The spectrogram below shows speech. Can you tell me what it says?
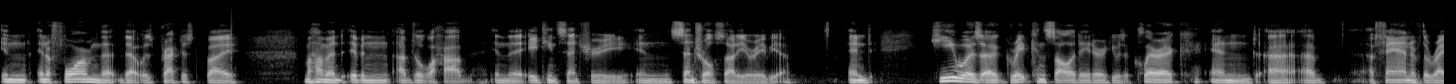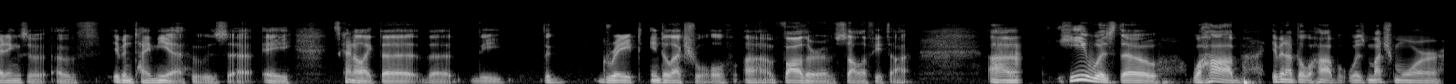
in in a form that that was practiced by Muhammad ibn Abdul Wahhab in the 18th century in central Saudi Arabia. And he was a great consolidator. He was a cleric and uh, a, a, fan of the writings of, of Ibn Taymiyyah, who's uh, a, it's kind of like the, the, the, the great intellectual uh, father of Salafi thought. Uh, he was, though, Wahhab, Ibn Abdul Wahhab, was much more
